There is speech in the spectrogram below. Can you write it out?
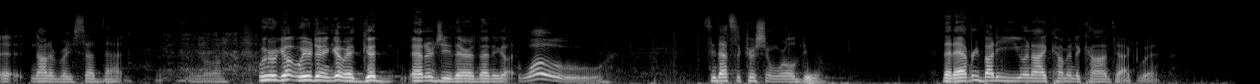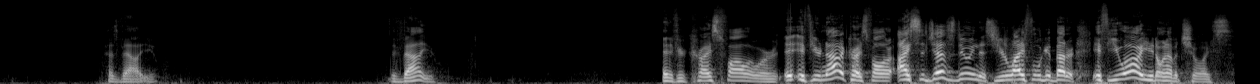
Uh, not everybody said that. We, were go- we were doing good. We had good energy there, and then you go, whoa. See, that's the Christian worldview that everybody you and I come into contact with has value. They value. And if you're a Christ follower, if you're not a Christ follower, I suggest doing this. Your life will get better. If you are, you don't have a choice.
